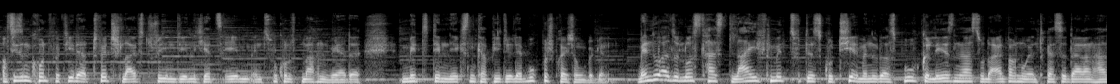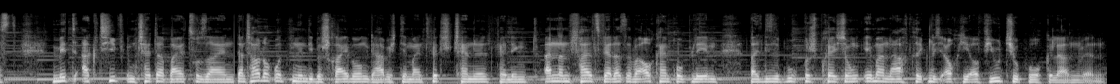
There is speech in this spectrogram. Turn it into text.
Aus diesem Grund wird jeder Twitch-Livestream, den ich jetzt eben in Zukunft machen werde, mit dem nächsten Kapitel der Buchbesprechung beginnen. Wenn du also Lust hast, live mit zu diskutieren, wenn du das Buch gelesen hast oder einfach nur Interesse daran hast, mit aktiv im Chat dabei zu sein, dann schau doch unten in die Beschreibung, da habe ich dir meinen Twitch-Channel verlinkt. Andernfalls wäre das aber auch kein Problem, weil diese Buchbesprechungen immer nachträglich auch hier auf YouTube hochgeladen werden.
